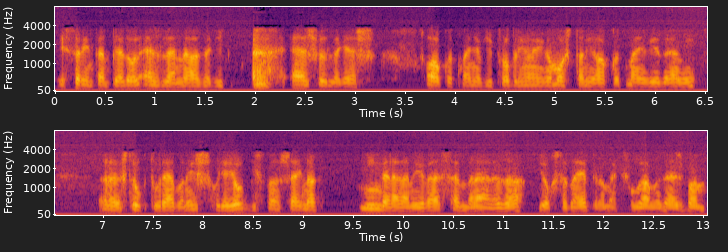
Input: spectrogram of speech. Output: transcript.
és szerintem például ez lenne az egyik elsődleges alkotmányjogi probléma, még a mostani alkotmányvédelmi struktúrában is, hogy a jogbiztonságnak minden elemével szemben áll ez a jogszabály ebben a megfogalmazásban.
